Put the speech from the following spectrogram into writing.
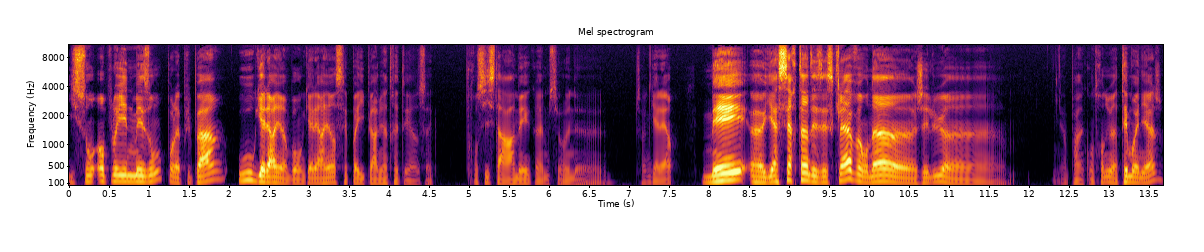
Ils sont employés de maison pour la plupart, ou galériens. Bon, galérien, c'est pas hyper bien traité. hein. Ça consiste à ramer quand même sur une, une galère. Mais euh, il y a certains des esclaves. On a, j'ai lu un, pas un compte rendu, un témoignage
